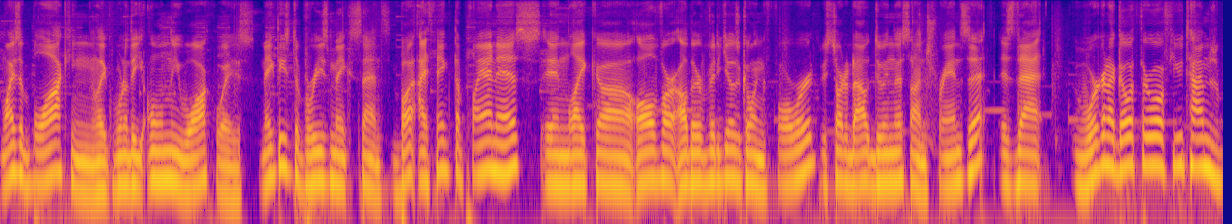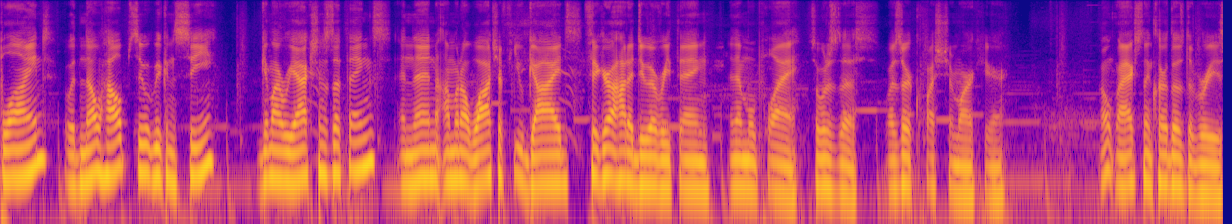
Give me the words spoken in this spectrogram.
Why is it blocking like one of the only walkways? Make these debris make sense. But I think the plan is in like uh, all of our other videos going forward, we started out doing this on transit, is that we're to go through a few times blind with no help, see what we can see, get my reactions to things, and then I'm to watch a few guides, figure out how to do everything, and then we'll play. So what is this? Why is there a question mark here? Oh, I accidentally cleared those debris.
